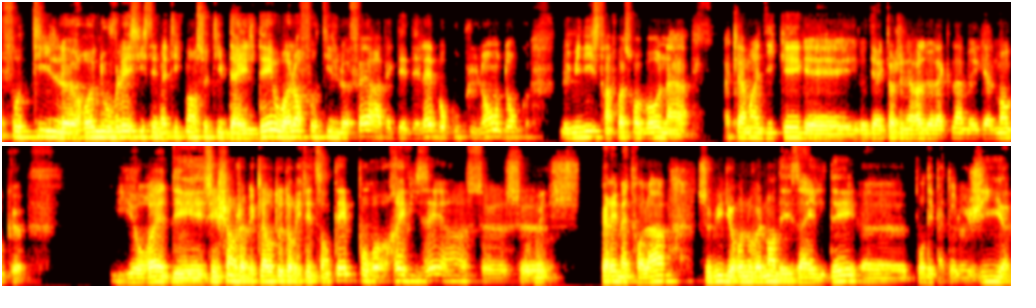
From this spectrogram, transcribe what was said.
faut-il renouveler systématiquement ce type d'ALD ou alors faut-il le faire avec des délais beaucoup plus longs? Donc, le ministre hein, François Braun a, clairement indiqué, et le directeur général de la CNAM également, qu'il y aurait des échanges avec la Haute Autorité de Santé pour réviser hein, ce, périmètre-là, celui du renouvellement des ALD euh, pour des pathologies euh,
